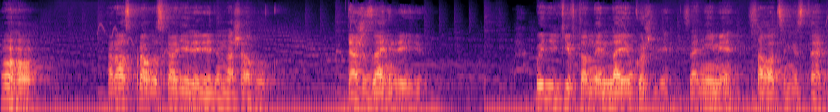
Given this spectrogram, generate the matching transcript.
Угу. Раз, правда, сходили рядом на шаблуку. Даже заняли ее. Боевики в тоннель на юг ушли, за ними соваться не стали.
